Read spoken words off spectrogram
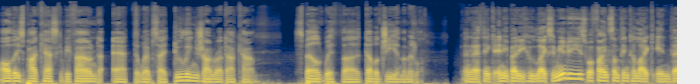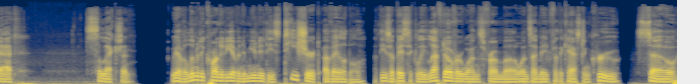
All these podcasts can be found at the website duelinggenre.com, spelled with a double G in the middle. And I think anybody who likes immunities will find something to like in that selection. We have a limited quantity of an immunities t shirt available. These are basically leftover ones from uh, ones I made for the cast and crew, so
